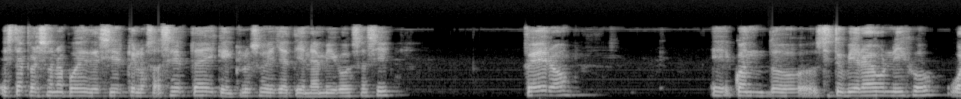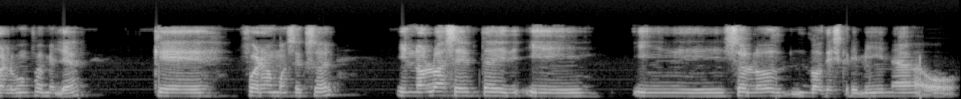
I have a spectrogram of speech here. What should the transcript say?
esta persona puede decir que los acepta y que incluso ella tiene amigos así, pero eh, cuando si tuviera un hijo o algún familiar que fuera homosexual y no lo acepta y, y solo lo discrimina o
